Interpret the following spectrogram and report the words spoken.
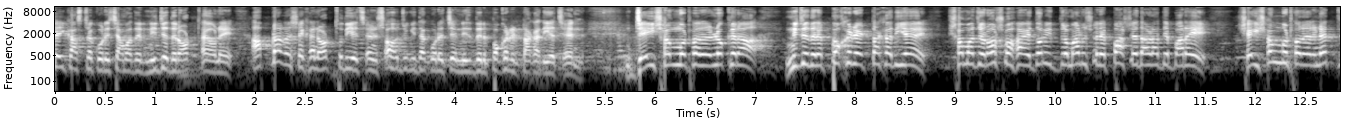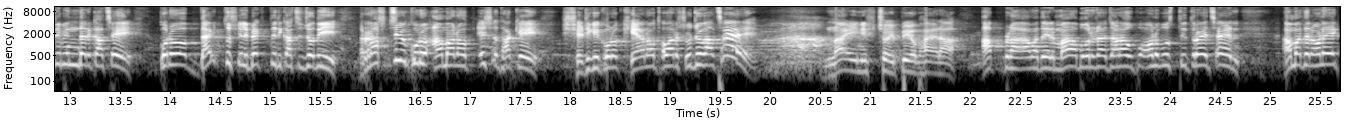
সেই কাজটা করেছে আমাদের নিজেদের অর্থায়নে। আপনারা সেখানে অর্থ দিয়েছেন, সহযোগিতা করেছেন, নিজেদের পকেটের টাকা দিয়েছেন। যেই সংগঠনের লোকেরা নিজেদের পকেটের টাকা দিয়ে সমাজের অসহায়, দরিদ্র মানুষের পাশে দাঁড়াতে পারে সেই সংগঠনের নেতৃবৃন্দের কাছে কোনো দায়িত্বশীল ব্যক্তির কাছে যদি রাষ্ট্রীয় কোনো আমানত এসে থাকে, সেটিকে কোনো খেয়ানত হওয়ার সুযোগ আছে? নাই নিশ্চয়, প্রিয় ভাইয়েরা। আপনারা আমাদের মা বোনেরা যারা অনুপস্থিত রয়েছেন, আমাদের অনেক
